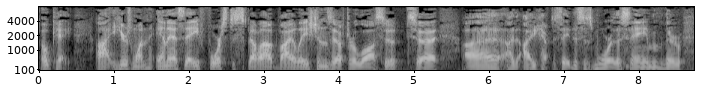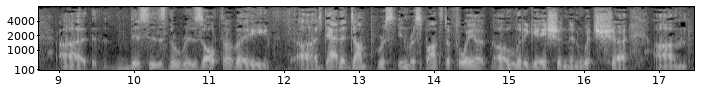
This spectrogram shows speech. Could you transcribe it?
Okay. Uh, here's one. NSA forced to spell out violations after a lawsuit. Uh, I, I, have to say this is more of the same. There, uh, this is the result of a uh, data dump res- in response to FOIA uh, litigation in which uh, um,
